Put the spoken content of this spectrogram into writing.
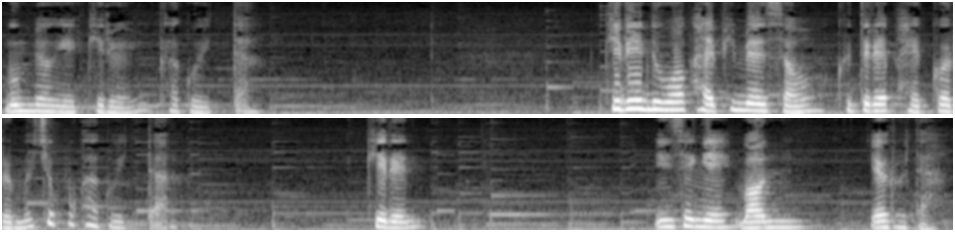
문명의 길을 가고 있다. 길이 누워 밟히면서 그들의 발걸음을 축복하고 있다. 길은 인생의 먼 여로다.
